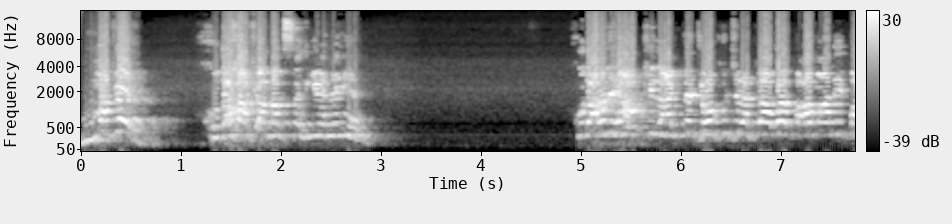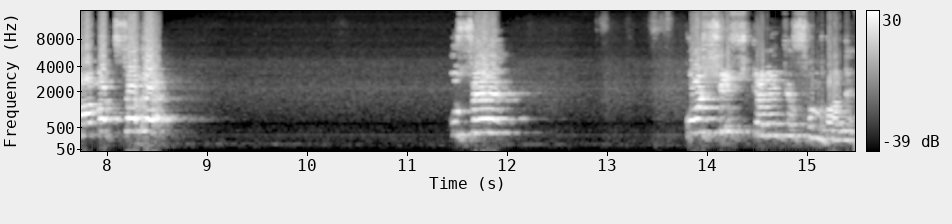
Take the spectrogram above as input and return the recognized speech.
مگر خدا کا مقصد یہ نہیں ہے۔ خدا نے آپ کی لائف میں جو کچھ رکھا ہوا ہے، بامانی، بامقصد ہے۔ اسے کوشش کریں کہ سنبھالیں۔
